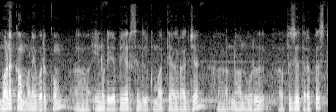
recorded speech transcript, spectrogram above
வணக்கம் அனைவருக்கும். என்னுடைய பெயர் செந்தில்குமார் தியாகராஜன். நான் ஒரு ஃபிசியோதெரபிஸ்ட்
